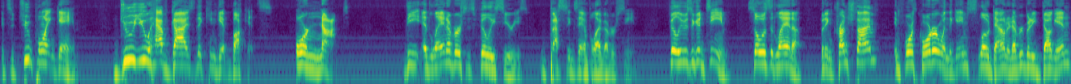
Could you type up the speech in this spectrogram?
it's a two point game. Do you have guys that can get buckets or not? The Atlanta versus Philly series, best example I've ever seen. Philly was a good team, so was Atlanta. But in crunch time, in fourth quarter, when the game slowed down and everybody dug in,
